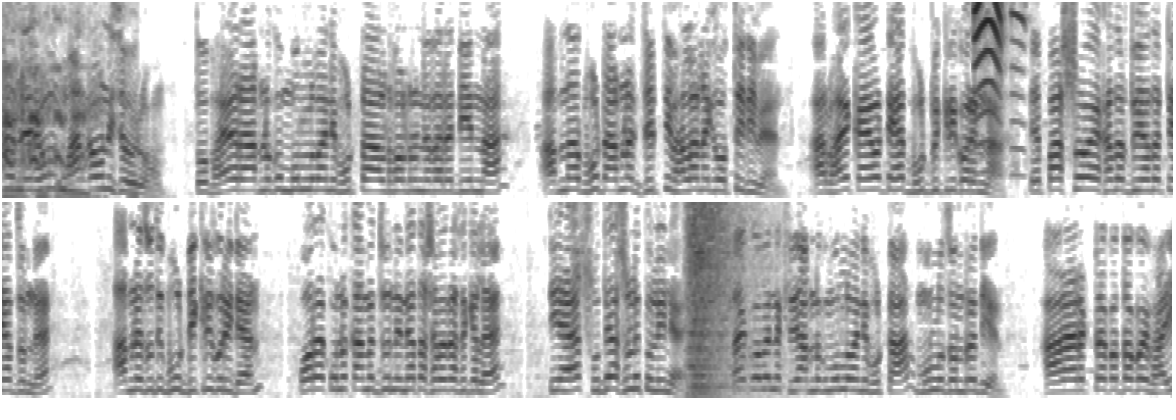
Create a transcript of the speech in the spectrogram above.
নিয়ে কি করিস? তো ভাইয়েরা আপনাকে মূল্যবান ভোটটা আল্ট ফাল্টু নেতারে দিন না। আপনার ভোট আপনার যেতে ভালো নাকি অতি দিবেন। আর ভাই কায়ো টাকা ভোট বিক্রি করেন না। এ পাঁচশো এক হাজার দুই হাজার টাকার জন্য আপনি যদি ভোট বিক্রি করে দেন পরে কোনো কামের জন্য নেতা সাহেবের কাছে গেলে টিয়া সুদে আসলে তুলি না তাই কবে নাকি আপনাকে মূল্যবান ভোটটা মূল্য যন্ত্র দেন। আর আরেকটা কথা কই ভাই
